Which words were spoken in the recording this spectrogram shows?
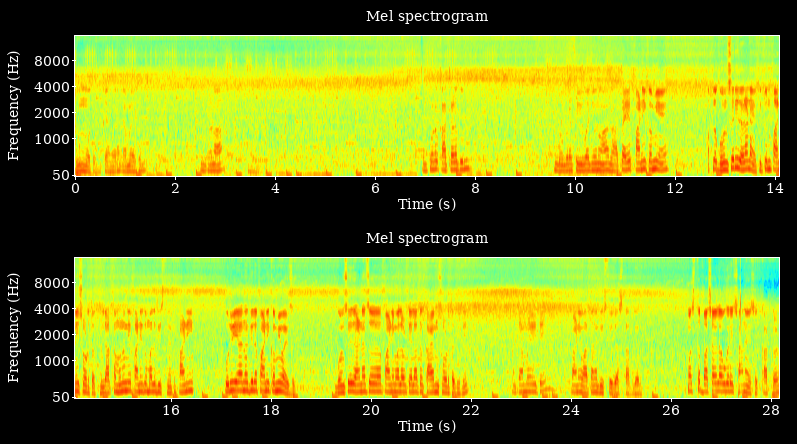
झूम होतो. कॅमेरा त्यामुळे असं मित्रांनो हा. संपूर्ण कातळातून डोंगराचे विभाजन हा. आता हे पाणी कमी आहे. आपलं घोणसरी धरण आहे तिथून पाणी सोडतात. म्हणजे आता म्हणून हे पाणी तुम्हाला दिसत नाही. तर पाणी पूर्वी या नदीला पाणी कमी व्हायचं. घोणसरी धरणाचं पाणी मला वाटतं याला तर कायम सोडतात इथे. त्यामुळे इथे पाणी वाहताना दिसते जास्त आपल्याला. मस्त बसायला वगैरे छान आहे असं कातळ.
